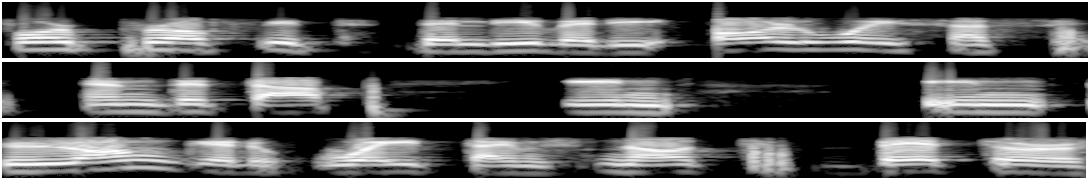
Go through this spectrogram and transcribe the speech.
for-profit delivery always has ended up in in longer wait times, not better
